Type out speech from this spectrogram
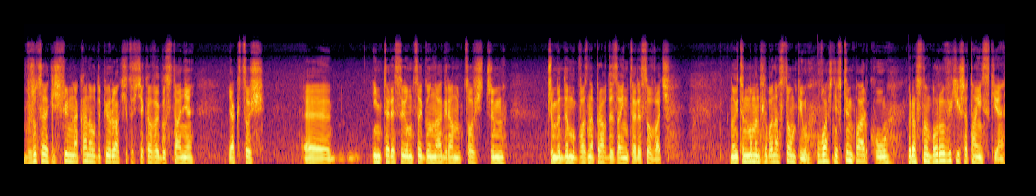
wrzucę jakiś film na kanał dopiero jak się coś ciekawego stanie. Jak coś e, interesującego nagram, coś czym, czym będę mógł Was naprawdę zainteresować. No i ten moment chyba nastąpił. Właśnie w tym parku rosną borowiki szatańskie,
